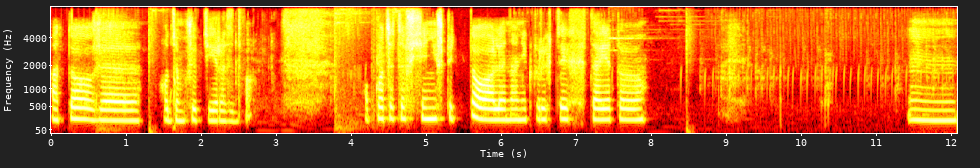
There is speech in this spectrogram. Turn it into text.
a to, że chodzą szybciej razy 2. Opłaca też się niszczyć to, ale na niektórych tych daje to mm,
